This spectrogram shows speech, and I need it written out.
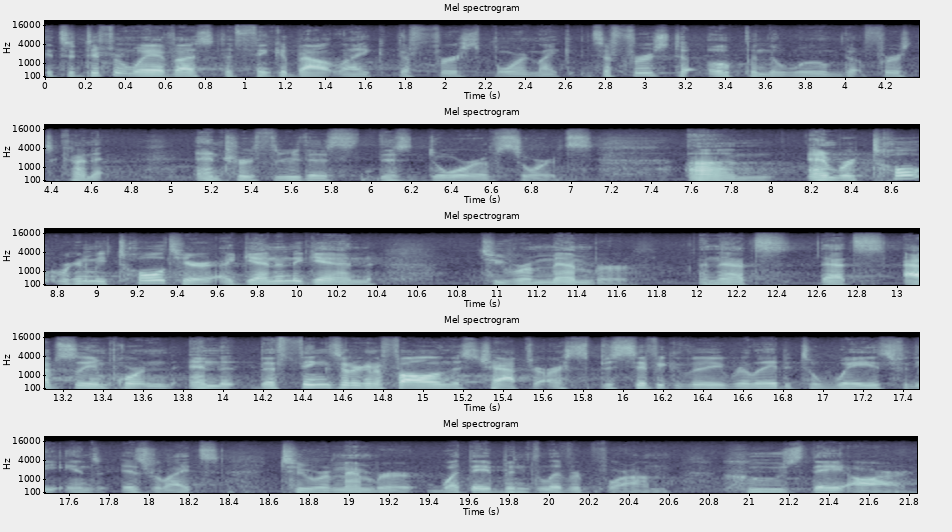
it's a different way of us to think about like the firstborn. Like it's the first to open the womb, the first to kind of enter through this, this door of sorts. Um, and we're, told, we're going to be told here again and again to remember. And that's, that's absolutely important. And the, the things that are going to follow in this chapter are specifically related to ways for the Israelites to remember what they've been delivered from, whose they are.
